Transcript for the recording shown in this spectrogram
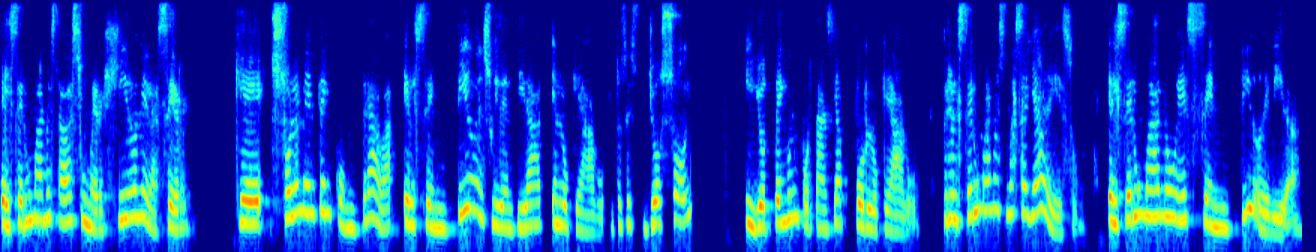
el ser humano estaba sumergido en el hacer que solamente encontraba el sentido de su identidad en lo que hago. Entonces, yo soy y yo tengo importancia por lo que hago. Pero el ser humano es más allá de eso. El ser humano es sentido de vida.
